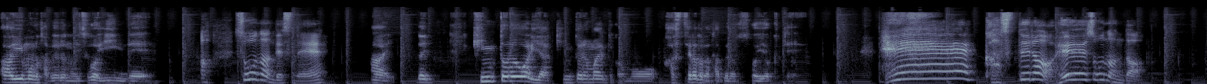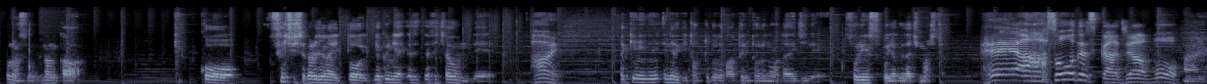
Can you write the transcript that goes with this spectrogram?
あ、ああいうもの食べるのにすごいいいんで、あそうなんですね。はい。で筋トレ終わりや筋トレ前とかもカステラとか食べるのすごい良くて、へえ、カステラ。へえ、そうなんだ。そうなんですよ。なんか、結構、摂取してからじゃないと逆に痩せちゃうんで、はい。先にエネルギー取っとくとか後に取るのは大事で、それにすごい役立ちました。へえ、あーそうですか。じゃあもう、はい。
